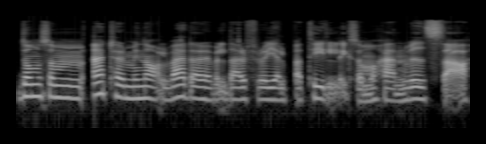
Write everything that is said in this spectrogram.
de som är terminalvärdar är väl där för att hjälpa till liksom, och hänvisa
